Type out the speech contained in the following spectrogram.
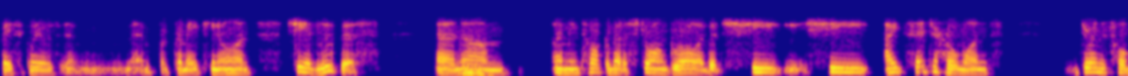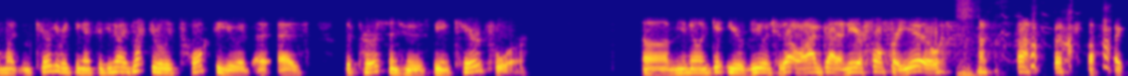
Basically, I was in, from eighteen on. She had lupus, and mm. um, I mean, talk about a strong broad. But she she I said to her once during this whole my caregiving thing, I said, you know, I'd like to really talk to you as, the person who's being cared for um, you know, and get your view. And she "Oh, I've got an earful for you." like,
